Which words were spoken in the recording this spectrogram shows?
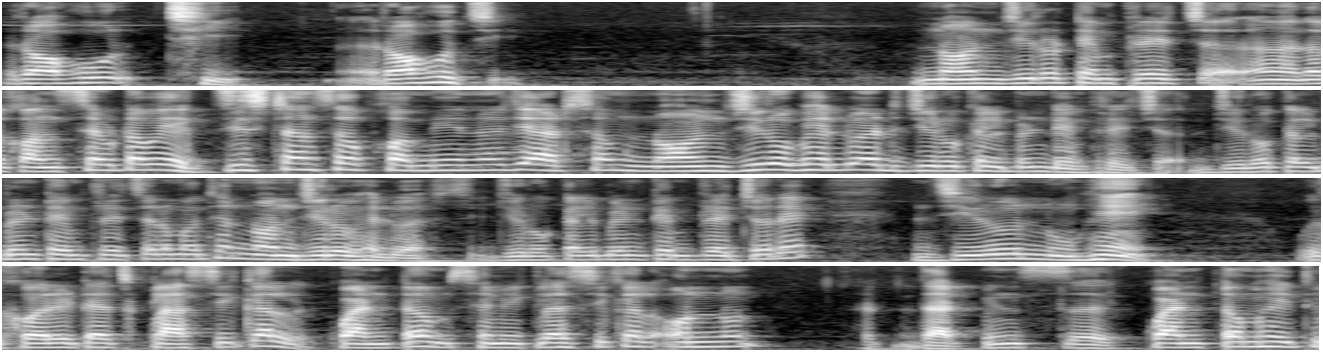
রহুছি রহুছি non zero temperature the concept of existence of Fermi energy at some non zero value at zero kelvin temperature zero kelvin temperature মধ্যে নন জিরো ভ্যালু আসছে জিরো কেলভিন টেম্পরেচরে জিরো নুহে we call it as classical quantum semi classical unknown that means quantum হয়েছে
